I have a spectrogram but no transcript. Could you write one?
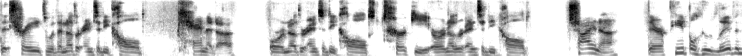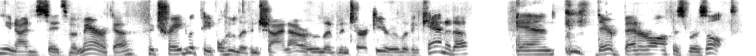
that trades with another entity called Canada or another entity called Turkey or another entity called China. There are people who live in the United States of America who trade with people who live in China or who live in Turkey or who live in Canada and they're better off as a result.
